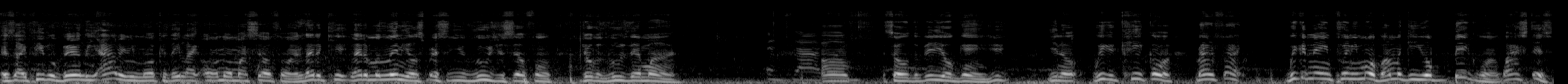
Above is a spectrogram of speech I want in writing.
it's like people barely out anymore because they like, oh, I'm on my cell phone. And let a kid, let a millennial, especially you, lose your cell phone. Jokers lose their mind. exactly. Um, so the video games, you, you know, we could keep going. Matter of fact, we could name plenty more, but I'm gonna give you a big one. Watch this.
